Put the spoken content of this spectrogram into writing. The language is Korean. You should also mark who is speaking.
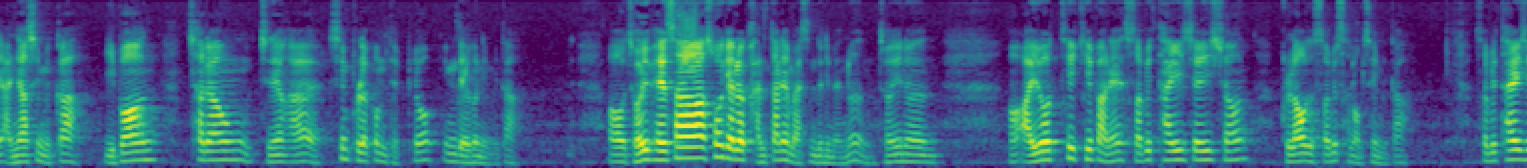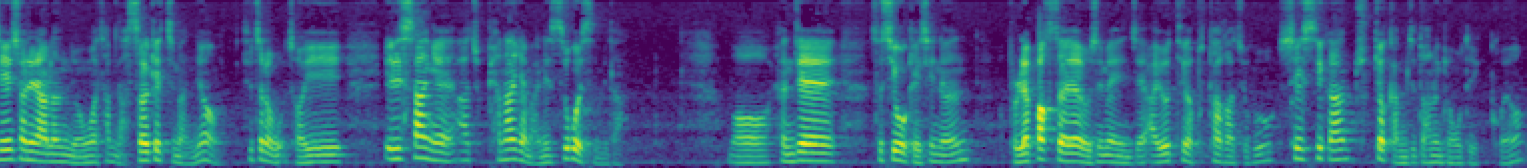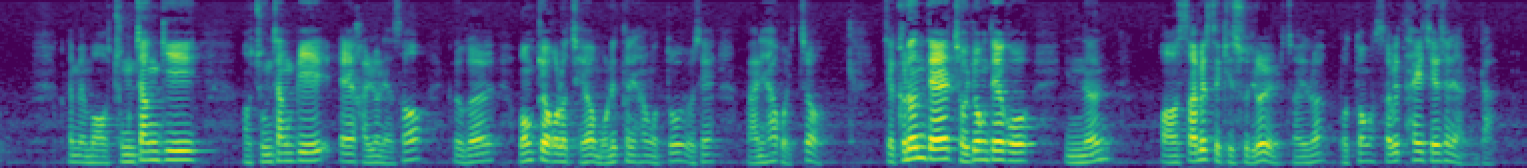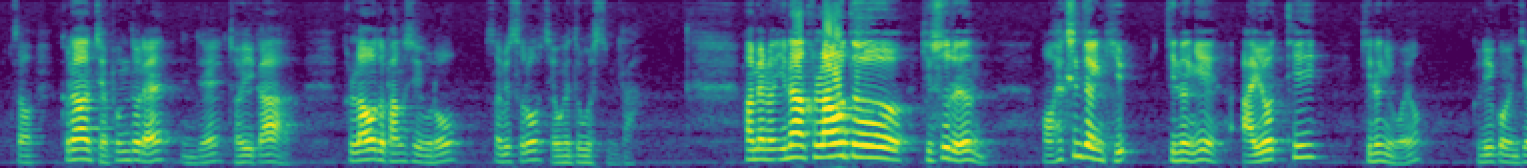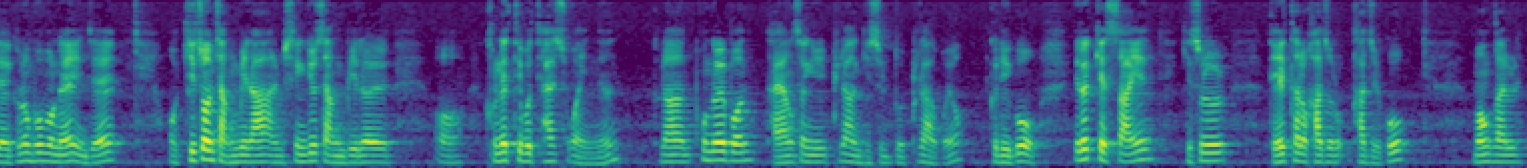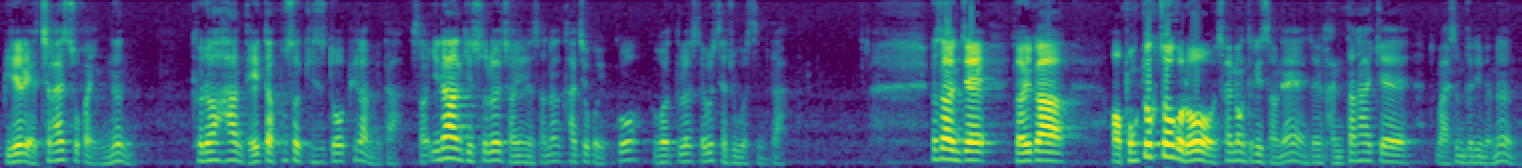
Speaker 1: 네, 안녕하십니까. 이번 촬영 진행할 신플랫폼 대표 임대건입니다. 어, 저희 회사 소개를 간단히 말씀드리면은 저희는 어, IoT 기반의 서비타이제이션 클라우드 서비스 산업체입니다. 서비타이제이션이라는 용어가 참 낯설겠지만요. 실제로 저희 일상에 아주 편하게 많이 쓰고 있습니다. 뭐 현재 쓰시고 계시는 블랙박스에 요즘에 이제 IoT가 붙어가지고 실시간 충격 감지도 하는 경우도 있고요. 그다음에 뭐 중장기 어, 중장비에 관련해서 그걸 원격으로 제어 모니터링 하는 것도 요새 많이 하고 있죠. 이제 그런데 적용되고 있는 어, 서비스 기술을 저희는 보통 서비타이제이션이 합니다. 그래서 그러한 제품들에 이제 저희가 클라우드 방식으로 서비스로 제공해 두고 있습니다. 하면은 이러한 클라우드 기술은 어, 핵심적인 기, 기능이 IoT 기능이고요. 그리고 이제 그런 부분에 이제 어, 기존 장비나 아니면 신규 장비를 어, 커넥티비티 할 수가 있는 그러한 폭넓은 다양성이 필요한 기술도 필요하고요. 그리고 이렇게 쌓인 기술 데이터를 가지고 뭔가를 미래를 예측할 수가 있는 그러한 데이터 분석 기술도 필요합니다. 그래서 이러한 기술을 저희 회사는 가지고 있고 그것들을 서비스 해 주고 있습니다. 그래서 이제 저희가 어, 본격적으로 설명드리기 전에 저희 간단하게 좀 말씀드리면은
